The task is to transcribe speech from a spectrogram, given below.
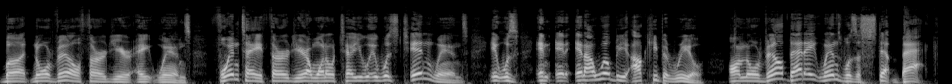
But Norvell third year eight wins. Fuente third year. I want to tell you it was ten wins. It was and and, and I will be. I'll keep it real on Norvell. That eight wins was a step back.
